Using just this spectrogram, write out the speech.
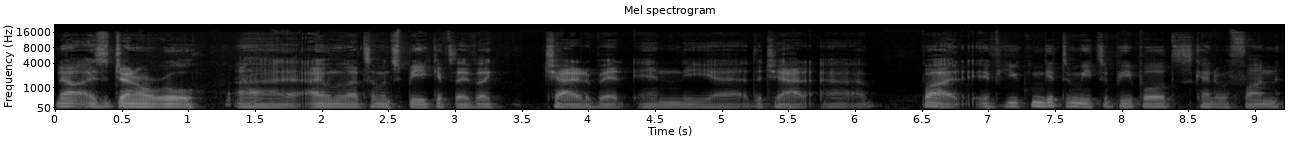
now as a general rule uh, i only let someone speak if they've like chatted a bit in the uh, the chat uh, but if you can get to meet some people it's kind of a fun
